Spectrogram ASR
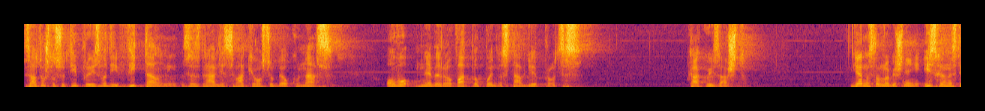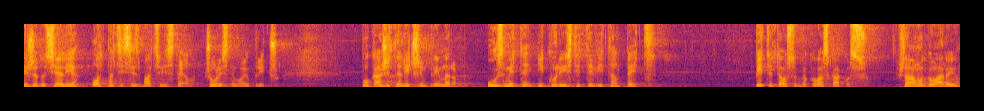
Zato što su ti proizvodi vitalni za zdravlje svake osobe oko nas. Ovo neverovatno pojednostavljuje proces. Kako i zašto? Jednostavno objašnjenje. Ishrana stiže do ćelije, otpaci se izbacuju iz tela. Čuli ste moju priču. Pokažite ličnim primerom. Uzmite i koristite Vital 5. Pitajte osobe oko vas kako su. Šta vam odgovaraju?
